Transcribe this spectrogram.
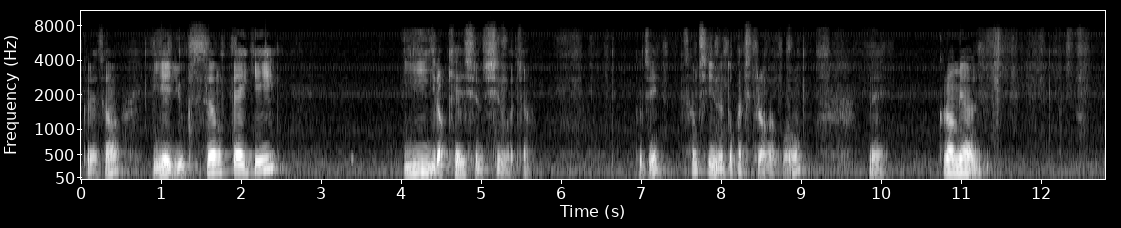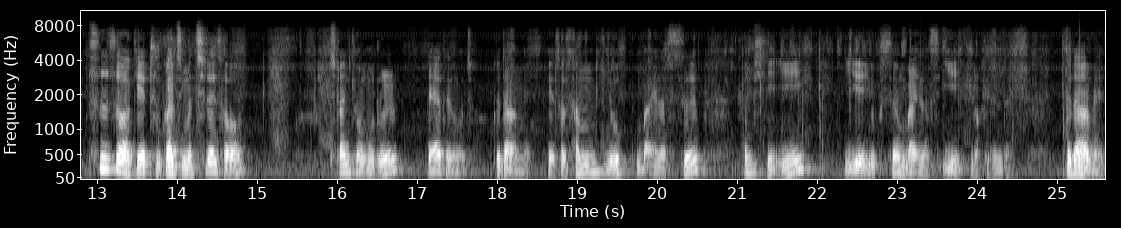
그래서 2의 6승 빼기 2 이렇게 해주시는 거죠. 그지? 3C는 똑같이 들어가고 네 그러면 순수하게 두 가지만 칠해서 칠한 경우를 빼야 되는 거죠. 그 다음에 그래서 3, 6 마이너스 3C2 2의 6승 마이너스 2 이렇게 된다. 그 다음에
